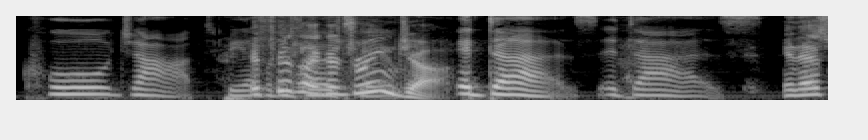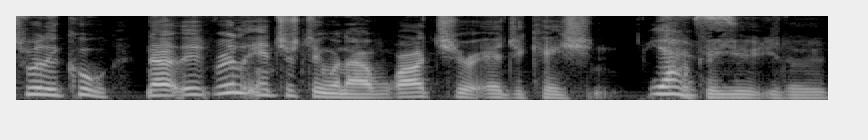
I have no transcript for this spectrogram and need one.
cool job to be able to It feels like a dream to. job. It does. It does. And that's really cool. Now, it's really interesting when I watch your education. Yes. Okay, you, you know,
